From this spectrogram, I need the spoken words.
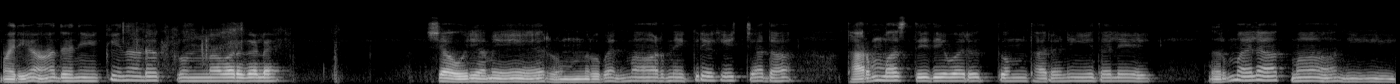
മര്യാദ നീക്കി നടക്കുന്നവർകളെ. ശൗര്യമേറും നൃപന്മാർ നിഗ്രഹിച്ചത. ധർമ്മസ്ഥിതി വരുത്തും ധരണീതലേ. നിർമ്മലാത്മാ നീ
